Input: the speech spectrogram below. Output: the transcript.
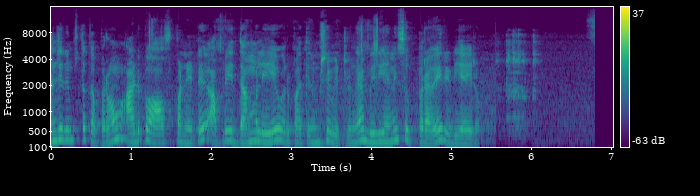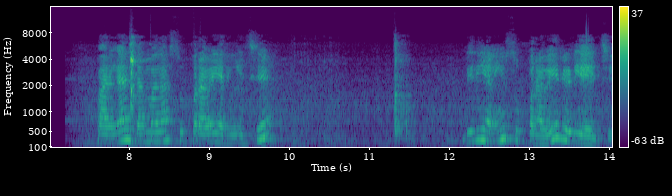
அஞ்சு நிமிஷத்துக்கு அப்புறம் அடுப்பை ஆஃப் பண்ணிவிட்டு அப்படியே தம்மிலேயே ஒரு பத்து நிமிஷம் விட்டுருங்க. பிரியாணி சூப்பராகவே ரெடி ஆயிரும். பாருங்கள் தம்மெல்லாம் சூப்பராகவே இறங்கிடுச்சு. பிரியாணியும் சூப்பராகவே ரெடி ஆயிடுச்சு.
